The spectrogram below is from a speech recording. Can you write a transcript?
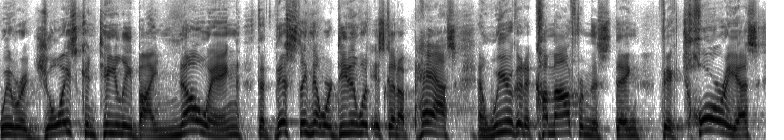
We rejoice continually by knowing that this thing that we're dealing with is going to pass and we are going to come out from this thing victorious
